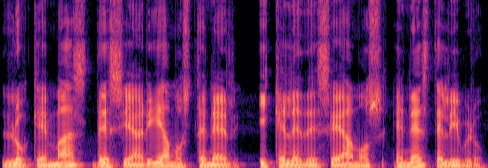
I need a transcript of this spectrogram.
lo que más desearíamos tener y que le deseamos en este libro.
